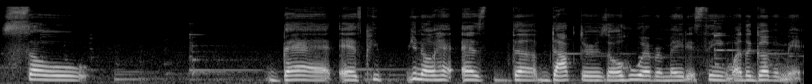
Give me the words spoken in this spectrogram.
so bad as people, you know, as the doctors or whoever made it seem, or the government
